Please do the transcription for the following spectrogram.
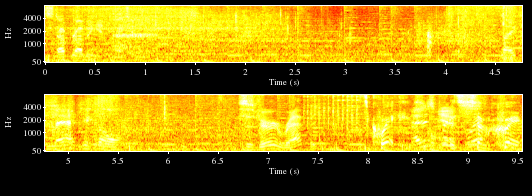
Stop rubbing it. It. Like magical. This is very rapid. It's quick. That is pretty It's so quick.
